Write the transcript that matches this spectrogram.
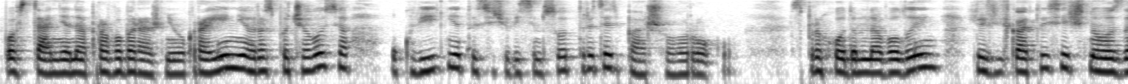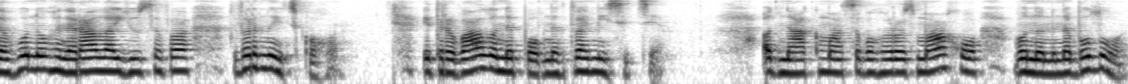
Повстання на правобережній Україні розпочалося у квітні 1831 року з приходом на Волинь кількатисячного загону генерала Юзефа Дверницького і тривало неповних два місяці. Однак масового розмаху воно не набуло.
